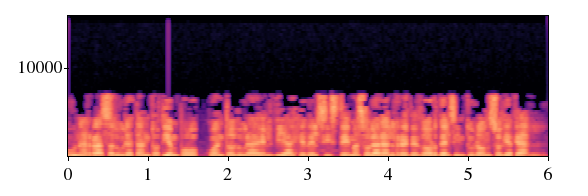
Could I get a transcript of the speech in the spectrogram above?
Una raza dura tanto tiempo, cuanto dura el viaje del sistema solar alrededor del cinturón zodiacal.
